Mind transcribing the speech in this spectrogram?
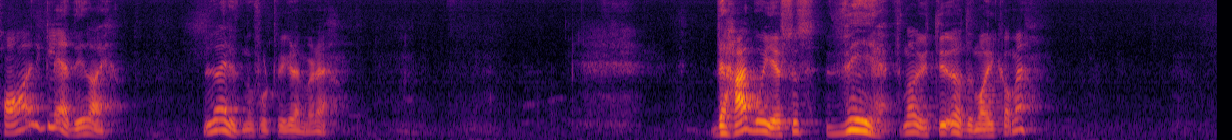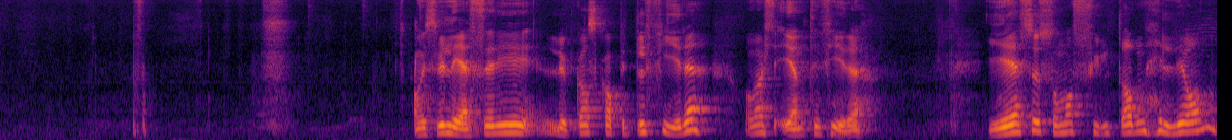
har glede i deg. Du verden hvor fort vi glemmer det. Det her går Jesus væpna ut i ødemarka med. Og Hvis vi leser i Lukas kapittel 4 og vers 1-4 Jesus som var fylt av Den hellige ånd,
